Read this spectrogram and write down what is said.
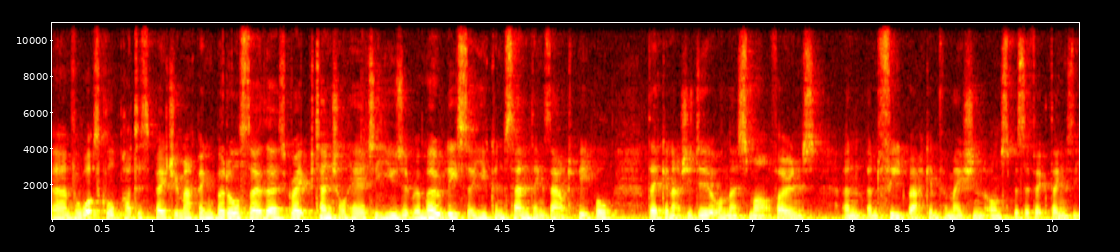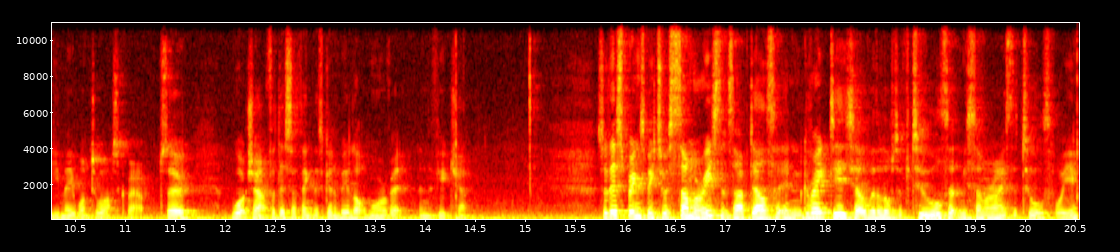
um, for what's called participatory mapping, but also there's great potential here to use it remotely so you can send things out to people. They can actually do it on their smartphones and, and feedback information on specific things that you may want to ask about. So watch out for this. I think there's going to be a lot more of it in the future. So this brings me to a summary. Since I've dealt in great detail with a lot of tools, let me summarise the tools for you.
